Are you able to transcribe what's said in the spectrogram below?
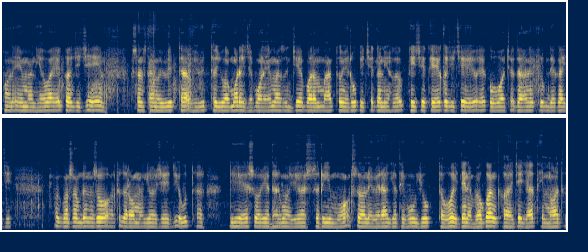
પણ એમાંની હવા એક જ છે એમ. સંસ્થામાં વિવિધતા વિવિધતા જોવા મળે છે, પણ એમાં જે પરમાત્મી રૂપી ચેતનની શક્તિ છે તે એક જ છે એક હોવા છતાં અનેક રૂપ દેખાય છે. ભગવાન શબ્દનો શું અર્થ કરવામાં આવ્યો છે, જે ઉત્તર જે ઐશ્વર્ય ધર્મ યશ શ્રી મોક્ષ અને વૈરાગ્યથી હું યુક્ત હોય તેને ભગવાન કહે છે, જાતિ મહત્વ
